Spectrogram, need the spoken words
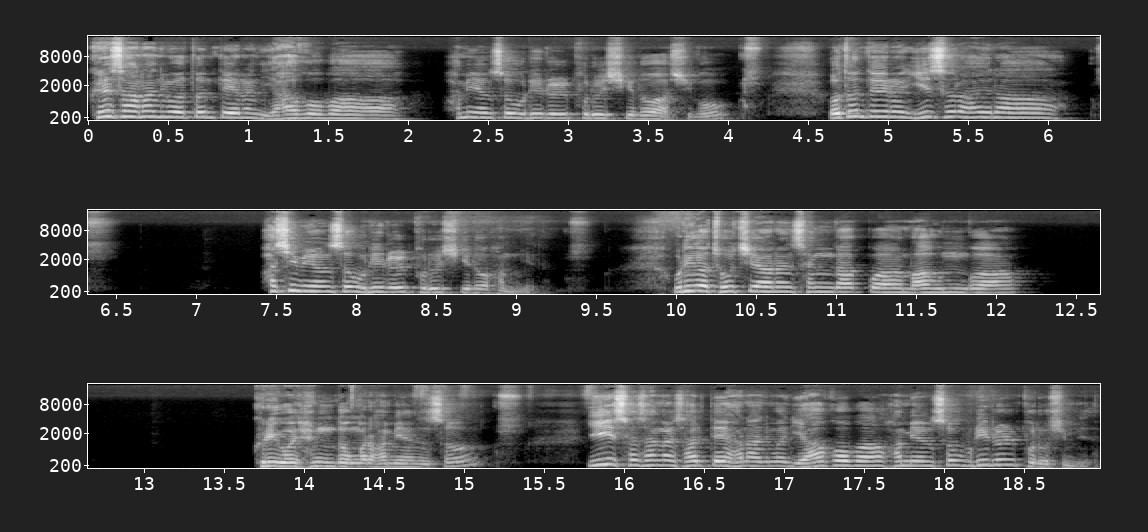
그래서 하나님 어떤 때에는 야곱아 하면서 우리를 부르시기도 하시고, 어떤 때에는 이스라엘아 하시면서 우리를 부르시기도 합니다. 우리가 좋지 않은 생각과 마음과 그리고 행동을 하면서 이 세상을 살 때 하나님은 야곱아 하면서 우리를 부르십니다.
